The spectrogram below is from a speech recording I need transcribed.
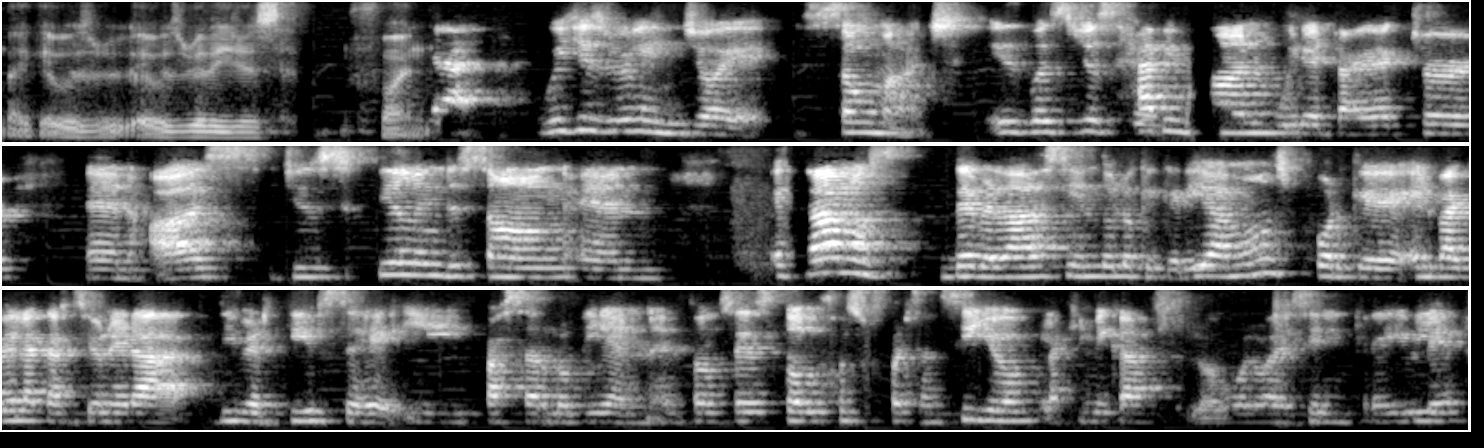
Like it was it was really just fun. we just really enjoy it so much. It was just having fun with the director and us just feeling the song and estábamos de verdad haciendo lo que queríamos porque el vibe de la canción era divertirse y pasarlo bien. Entonces todo fue súper sencillo, la química, lo vuelvo a decir, increíble,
